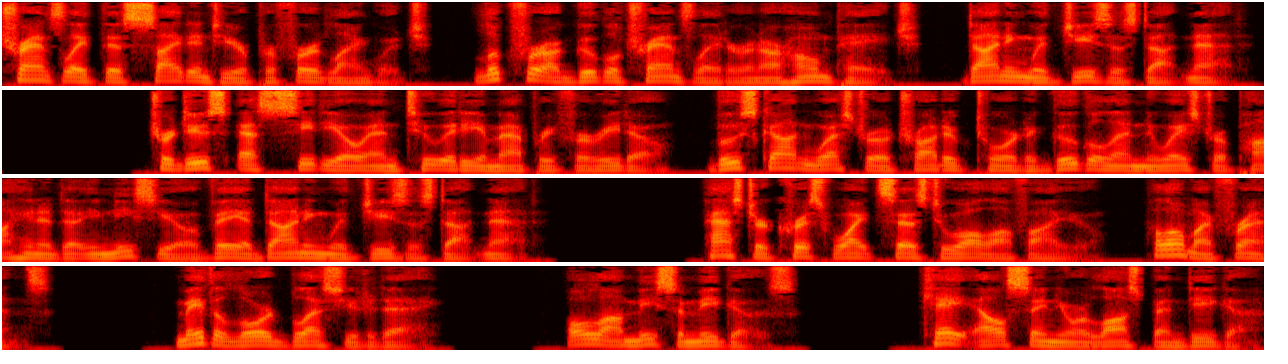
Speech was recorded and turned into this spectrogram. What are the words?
Translate this site into your preferred language. Look for our Google Translator in our homepage, diningwithjesus.net. Traduce este sitio en tu idioma preferido. Busca nuestro traductor de Google en nuestra página de inicio via diningwithjesus.net. Pastor Chris White says to all of you, Hello, my friends. May the Lord bless you today. Hola, mis amigos. Que el Señor los bendiga.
